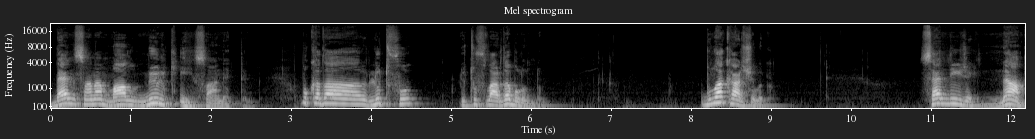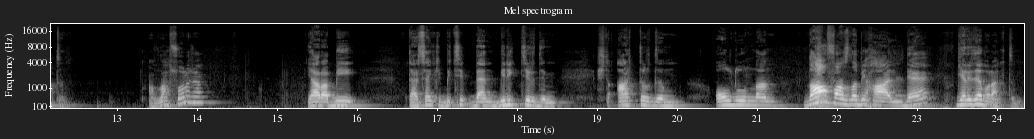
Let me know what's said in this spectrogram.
Ben sana mal mülk ihsan ettim. Bu kadar lütfu lütuflarda bulundum. Buna karşılık sen diyecek ne yaptın? Allah soracak. Ya Rabbi dersen ki bitip ben biriktirdim, işte arttırdım, olduğundan daha fazla bir halde geride bıraktım.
